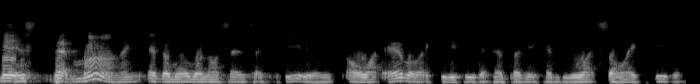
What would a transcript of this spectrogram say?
Means that mind at the moment of sense experience or whatever activity that happens, it can be what Song experience.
